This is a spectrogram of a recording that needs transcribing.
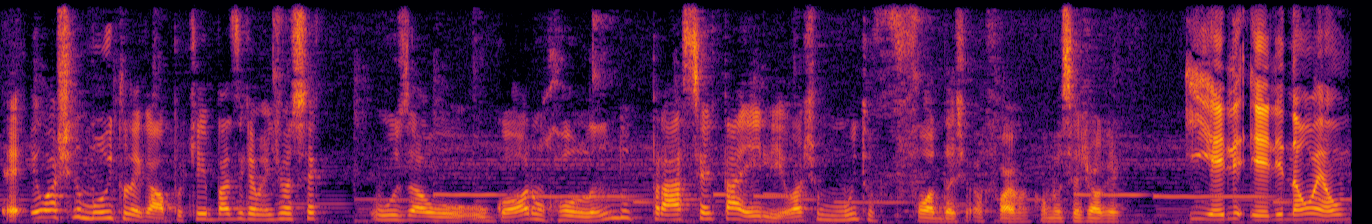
É, eu acho ele muito legal, porque basicamente você usa o, o Goron rolando pra acertar ele. Eu acho muito foda a forma como você joga e ele, ele não é um,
